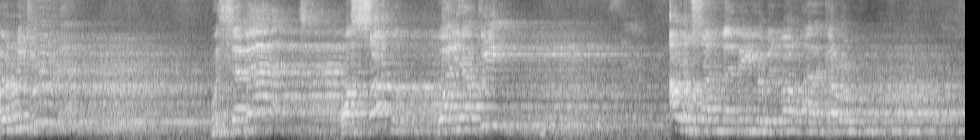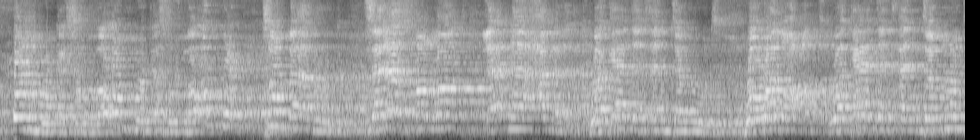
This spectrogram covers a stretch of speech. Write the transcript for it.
الرجولة والثبات والصبر واليقين. أوصى النبي بالمرأة كأم أمك ثم أمك ثم أمك ثم أبوك. ثلاث مرات لأنها حملت وكادت أن تموت ووضعت وكادت أن تموت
